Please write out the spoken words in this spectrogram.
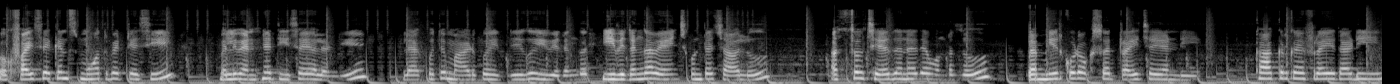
ఒక ఫైవ్ సెకండ్స్ మూత పెట్టేసి మళ్ళీ వెంటనే తీసేయాలండి. లేకపోతే మాడిపోయింది ఇదిగో ఈ విధంగా ఈ విధంగా వేయించుకుంటే చాలు. అస్సలు చేదు అనేది ఉండదు. మీరు కూడా ఒకసారి ట్రై చేయండి. కాకరకాయ ఫ్రై రెడీ.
